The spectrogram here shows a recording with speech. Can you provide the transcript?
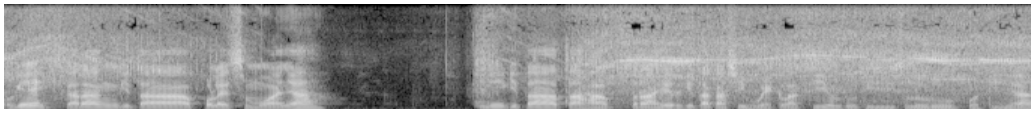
Oke sekarang kita poles semuanya ini kita tahap terakhir kita kasih wax lagi untuk di seluruh bodinya.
